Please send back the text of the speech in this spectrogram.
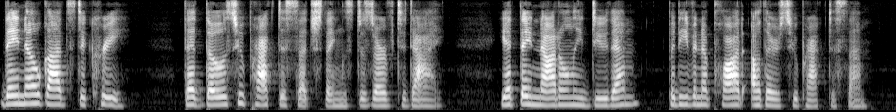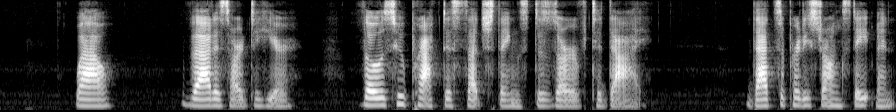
They know God's decree that those who practice such things deserve to die, yet they not only do them, but even applaud others who practice them. Wow, that is hard to hear. Those who practice such things deserve to die. That's a pretty strong statement.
